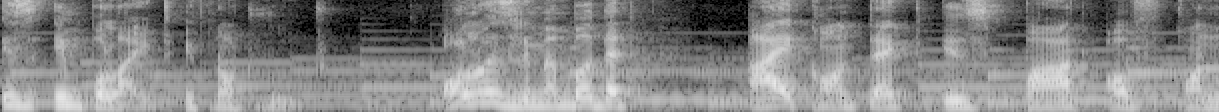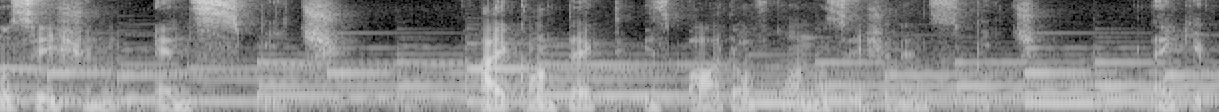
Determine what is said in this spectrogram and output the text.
is impolite, if not rude. Always remember that eye contact is part of conversation and speech. Eye contact is part of conversation and speech. Thank you.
